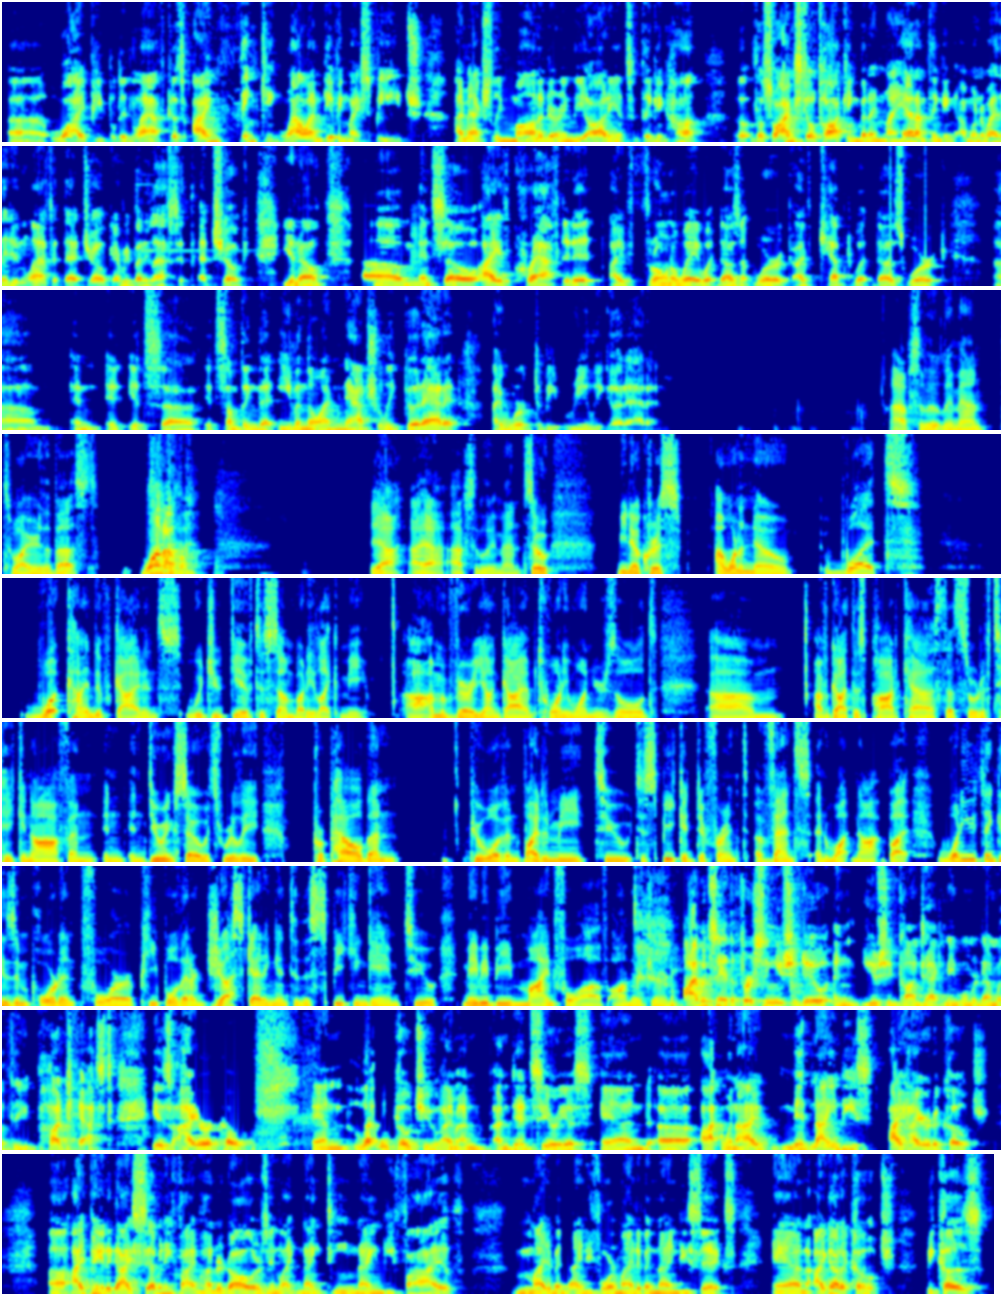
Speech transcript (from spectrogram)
uh, why people didn't laugh because I'm thinking while I'm giving my speech, I'm actually monitoring the audience and thinking, huh. Uh, so I'm still talking, but in my head, I'm thinking, I wonder why they didn't laugh at that joke. Everybody laughs at that joke, you know? Um, mm-hmm. And so I've crafted it. I've thrown away what doesn't work. I've kept what does work. Um, and it, it's, uh, it's something that even though I'm naturally good at it, I work to be really good at it. Absolutely, man. That's why you're the best. One of them. yeah, uh, yeah, absolutely, man. So, you know, Chris, I want to know what what kind of guidance would you give to somebody like me? Uh, I'm a very young guy. I'm 21 years old. Um, I've got this podcast that's sort of taken off, and in in doing so, it's really propelled and people have invited me to to speak at different events and whatnot but what do you think is important for people that are just getting into the speaking game to maybe be mindful of on their journey? I would say the first thing you should do and you should contact me when we're done with the podcast is hire a coach and let me coach you. I'm i'm, I'm dead serious. And uh, I, when i mid 90s i hired a coach uh, I paid a guy seventy five hundred dollars in like nineteen ninety five, might have been ninety four, might have been ninety six, and I got a coach because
